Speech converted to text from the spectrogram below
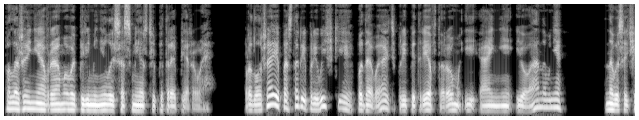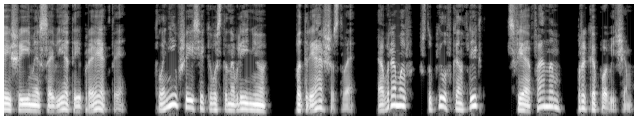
Положение Аврамова переменилось со смертью Петра I. Продолжая по старой привычке подавать при Петре II и Анне Иоанновне на высочайшее имя советы и проекты, клонившиеся к восстановлению патриаршества, Аврамов вступил в конфликт с Феофаном Прокоповичем.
